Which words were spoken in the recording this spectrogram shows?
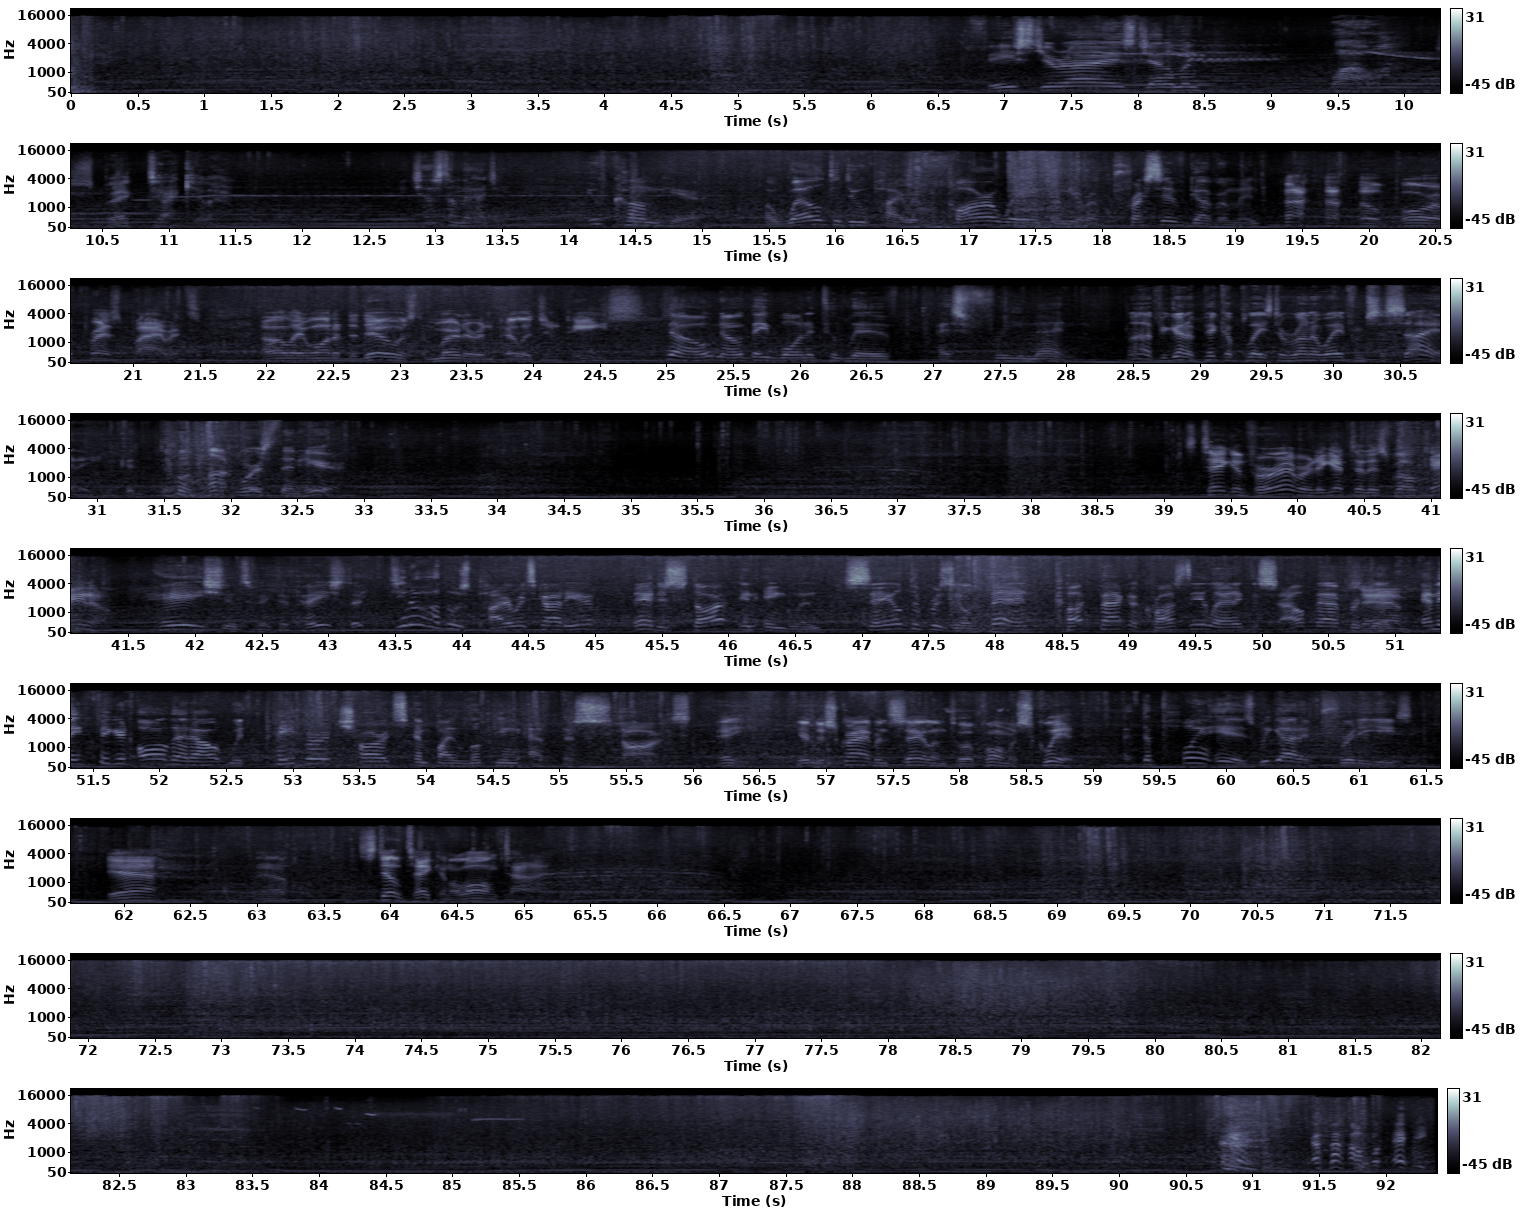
Feast your eyes, gentlemen. Wow. Spectacular. Just imagine, you've come here, a well-to-do pirate far away from your oppressive government. Ha ha! Oh, poor oppressed pirates. All they wanted to do was to murder and pillage in peace. No, no, they wanted to live as free men. Well, if you're gonna pick a place to run away from society, you could do a lot worse than here. Taken forever to get to this volcano. Patience, Victor, patience. Do you know how those pirates got here? They had to start in England, sail to Brazil, then cut back across the Atlantic to South Africa. Sam. And they figured all that out with paper, charts, and by looking at the stars. Hey, you're describing sailing to a former squid. The point is, we got it pretty easy. Yeah, well, still taking a long time. Ow, hey!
